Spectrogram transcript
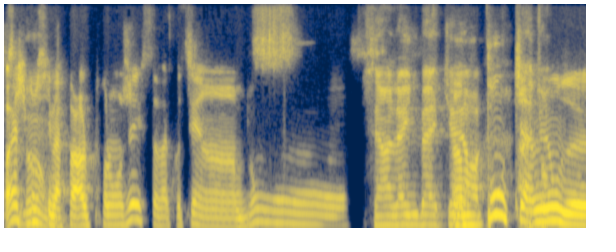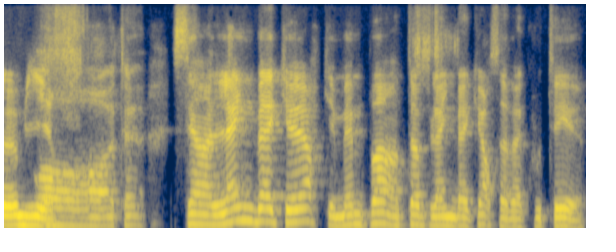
ouais, je Non, pense non. qu'il va falloir le prolonger. Ça va coûter un bon, C'est un linebacker. un bon camion de billets. Oh, c'est un linebacker qui est même pas un top linebacker. Ça va coûter euh,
